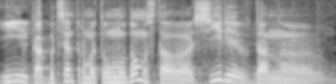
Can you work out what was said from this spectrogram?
И как бы центром этого умного дома стала Siri в данном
